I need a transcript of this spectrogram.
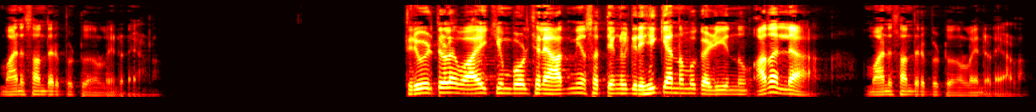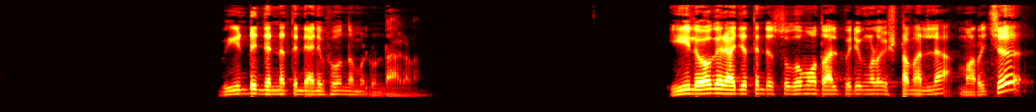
മാനസാന്തരപ്പെട്ടു എന്നുള്ളതിന്റെ അടയാളം. തിരുവഴുത്തുകളെ വായിക്കുമ്പോൾ ചില ആത്മീയ സത്യങ്ങൾ ഗ്രഹിക്കാൻ നമുക്ക് കഴിയുന്നു. അതല്ല മാനസാന്തരപ്പെട്ടു എന്നുള്ളതിന്റെ അടയാളം. വീണ്ടും ജന്മത്തിന്റെ അനുഭവം നമ്മൾ ഉണ്ടാകണം. ഈ ലോകരാജ്യത്തിന്റെ സുഖമോ താല്പര്യങ്ങളോ ഇഷ്ടമല്ല. മറിച്ച്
